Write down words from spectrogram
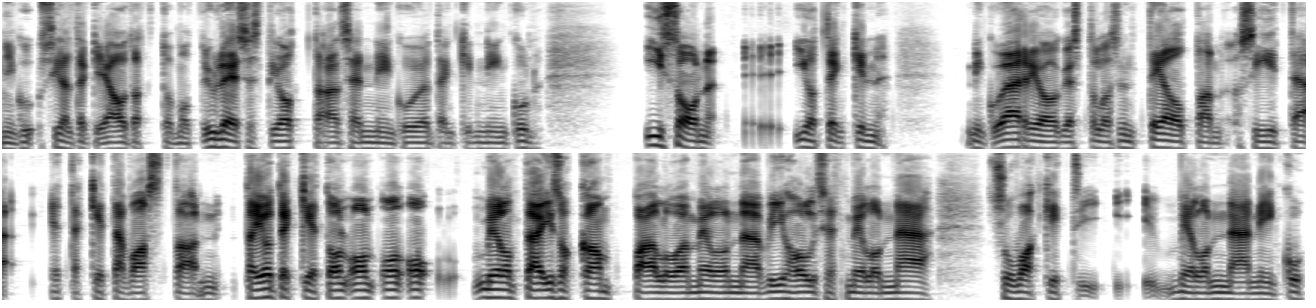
niin kuin sieltäkin autattu, mutta yleisesti ottaen sen niin kuin jotenkin niin kuin ison jotenkin niin kuin äärioikeistolaisen teltan siitä, että ketä vastaan, tai jotenkin, että on, on, on, on, meillä on tämä iso kamppailu ja meillä on nämä viholliset, meillä on nämä suvakit, meillä on nämä niin kuin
